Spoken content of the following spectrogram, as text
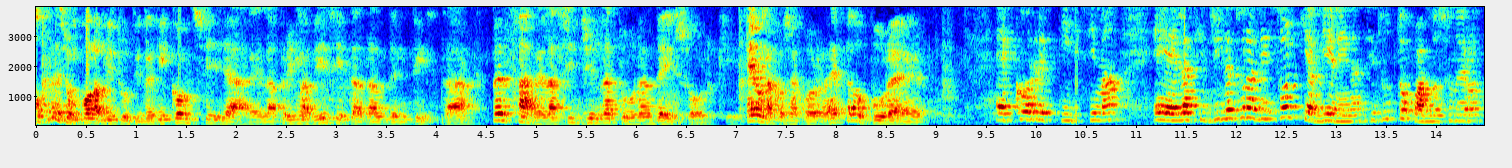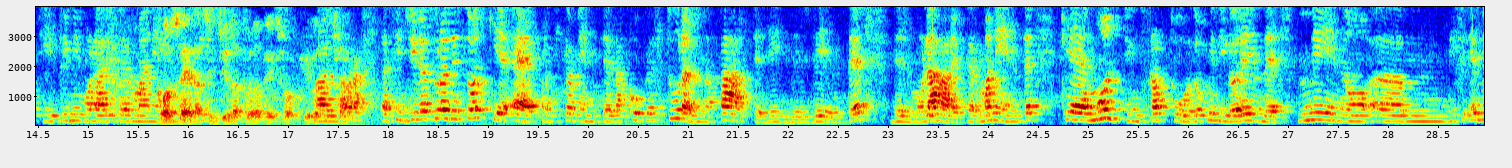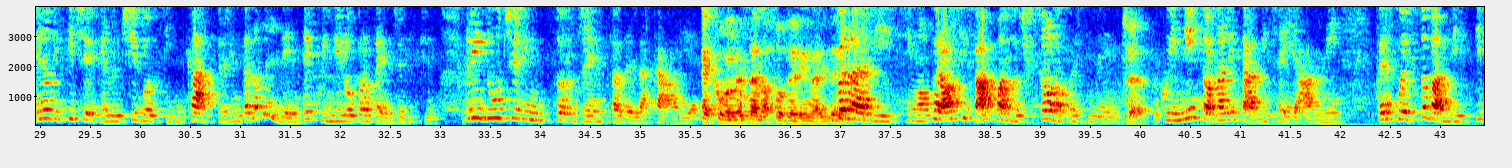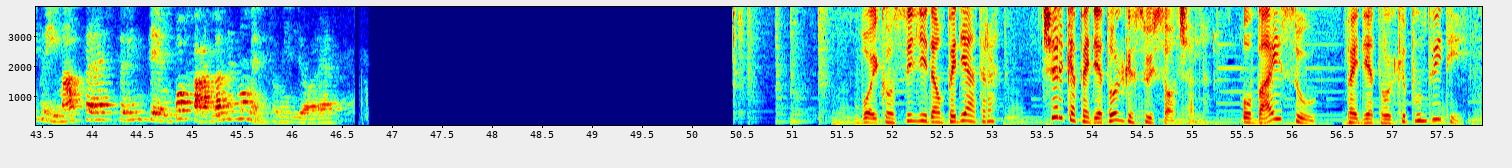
Ho preso un po' l'abitudine di consigliare la prima visita dal dentista per fare la sigillatura dei solchi. È una cosa corretta oppure è correttissima e la sigillatura dei solchi avviene innanzitutto quando sono erotti i primi molari permanenti. cos'è la sigillatura dei solchi? Lo diciamo. Allora, la sigillatura dei solchi è praticamente la copertura di una parte del, del dente, del molare permanente, che è molto infrattuoso, quindi lo rende meno, ehm, dif- è meno difficile che il cibo si incastri all'interno del dente e quindi lo protegge di più. Riduce l'insorgenza della carie. È come mettere la foderina ai denti. Bravissimo, però si fa quando ci sono questi denti, Certo. quindi intorno all'età di 6 anni. Per questo vanno visti prima per essere in tempo a farla nel momento migliore. Vuoi consigli da un pediatra? Cerca Pediatalk sui social o vai su pediatalk.it.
